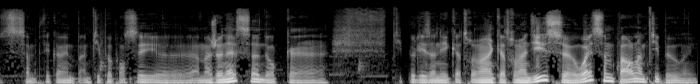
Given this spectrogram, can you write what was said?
ça me fait quand même un petit peu penser euh, à ma jeunesse, donc euh, un petit peu les années 80-90. euh, ouais, ça me parle un petit peu. Ouais.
